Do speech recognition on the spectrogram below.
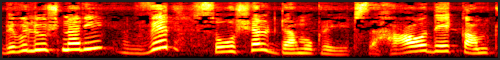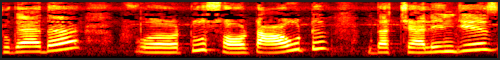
revolutionary with social democrats how they come together uh, to sort out the challenges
